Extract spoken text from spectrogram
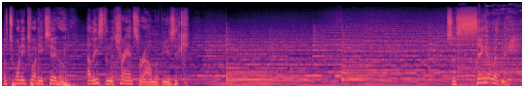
of 2022, at least in the trance realm of music. So sing it with me.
